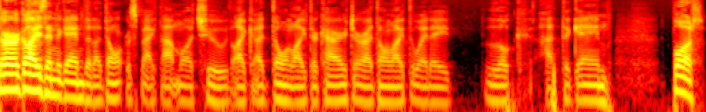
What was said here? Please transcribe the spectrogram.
there are guys in the game that I don't respect that much who, like, I don't like their character, I don't like the way they look at the game, but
